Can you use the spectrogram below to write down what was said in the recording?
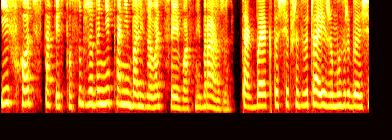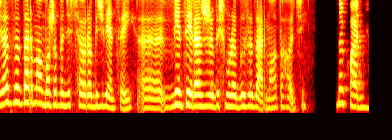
i wchodź w taki sposób, żeby nie kanibalizować swojej własnej branży. Tak, bo jak ktoś się przyzwyczai, że mu zrobiłeś raz za darmo, może będzie chciał robić więcej. Yy, więcej razy, żebyś mu robił za darmo, o to chodzi. Dokładnie.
